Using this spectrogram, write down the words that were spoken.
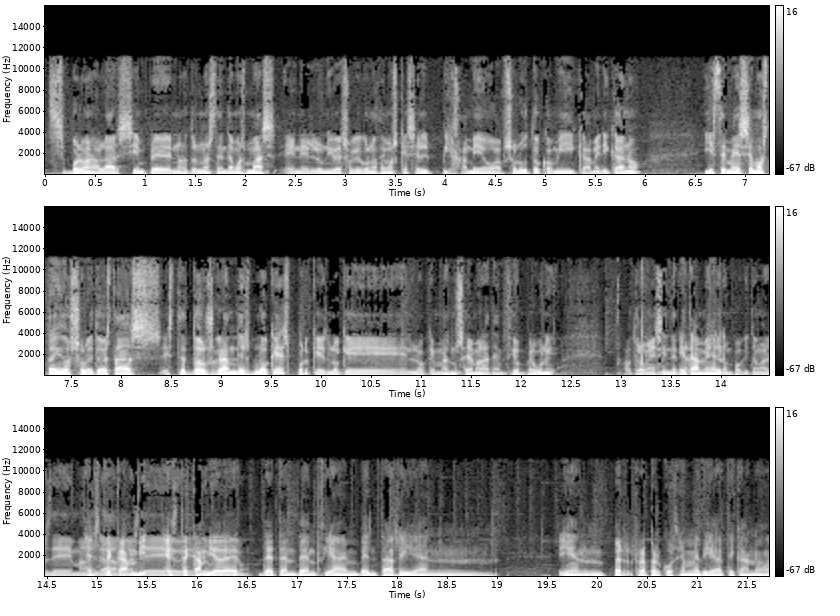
Si volvemos a hablar, siempre nosotros nos centramos más en el universo que conocemos, que es el pijameo absoluto, cómic americano. Y este mes hemos traído sobre todo estas, estos dos grandes bloques porque es lo que, lo que más nos llama la atención. Pero bueno, otro mes intentaremos también meter un poquito más de manga. este cambio, de- este cambio de, de tendencia en ventas y en y en per- repercusión mediática, ¿no?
